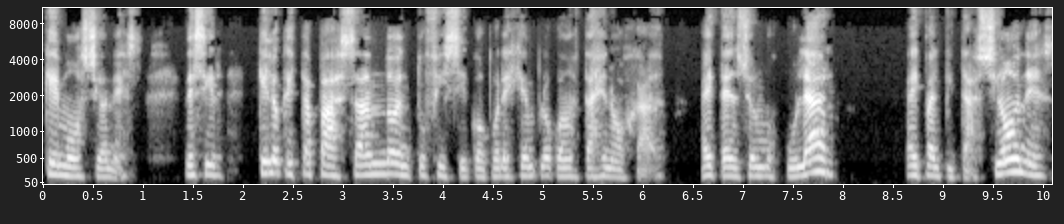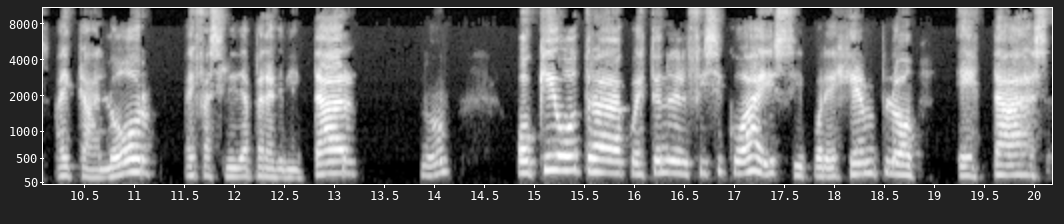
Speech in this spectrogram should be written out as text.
qué emociones. Es decir, qué es lo que está pasando en tu físico, por ejemplo, cuando estás enojada. Hay tensión muscular, hay palpitaciones, hay calor, hay facilidad para gritar, ¿no? ¿O qué otra cuestión en el físico hay? Si, por ejemplo, estás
